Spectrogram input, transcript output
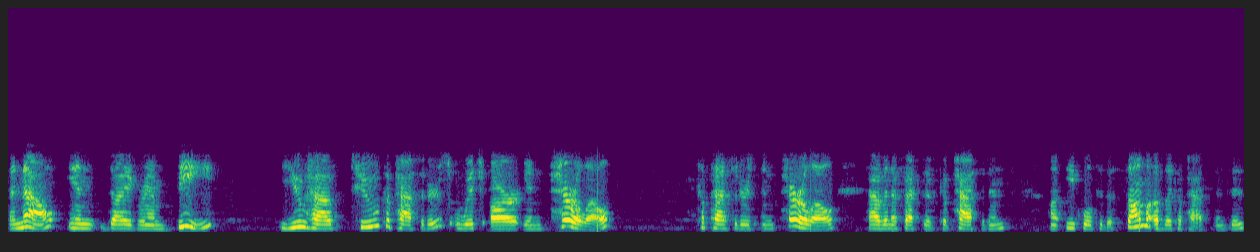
And now, in diagram B, you have two capacitors which are in parallel capacitors in parallel have an effective capacitance uh, equal to the sum of the capacitances.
